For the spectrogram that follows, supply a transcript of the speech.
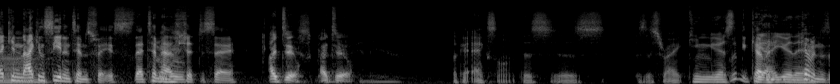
i can i can uh, see it in tim's face that tim has Mhm. shit to say I do. I do. Okay, excellent. This is is this right? Can you guys? look at kevin Yeah, you're there. kevin is,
